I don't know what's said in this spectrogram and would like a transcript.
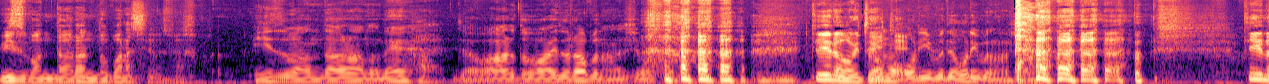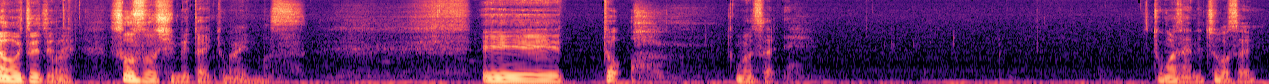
ウィズ・ワンダーランド話でもしましょイーズ・ワンダーランドね、はい。じゃあワールドワイドラブの話します。か うっていうのは置いといて。オリーブでオリーブの話します。ていうのは置いといてね、はい。そろそろ締めたいと思います、えー、っとごめんなさい。ごめんなさいね。ちょっと待ってください。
